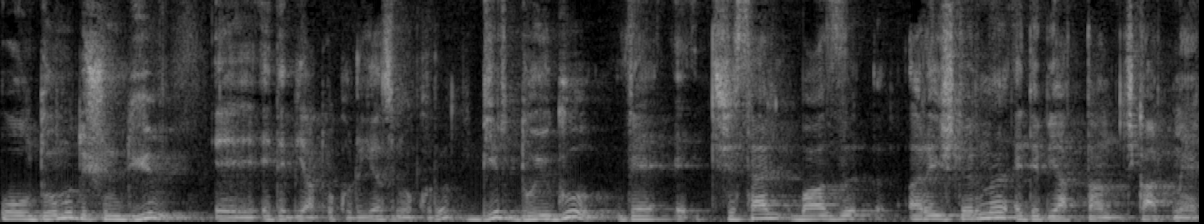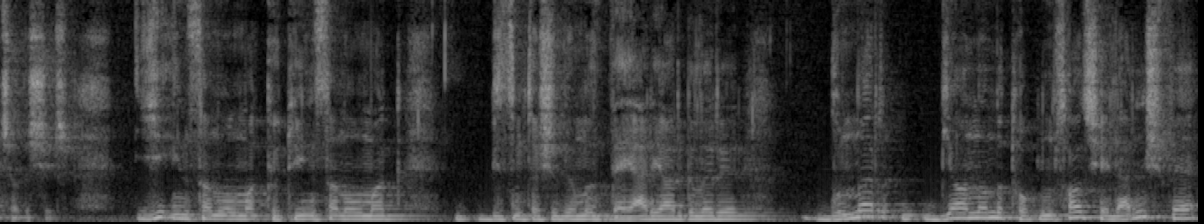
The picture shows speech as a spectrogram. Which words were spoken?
olduğumu düşündüğüm e, edebiyat okuru yazın okuru bir duygu ve e, kişisel bazı arayışlarını edebiyattan çıkartmaya çalışır. İyi insan olmak, kötü insan olmak, bizim taşıdığımız değer yargıları bunlar bir anlamda toplumsal şeylermiş ve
